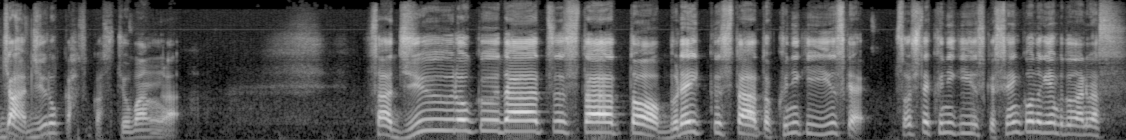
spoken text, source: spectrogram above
じゃあ16か。そっか序盤が。さあ16ダーツスタート。ブレイクスタート。国木祐介そして国木祐介先行のゲームとなります。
